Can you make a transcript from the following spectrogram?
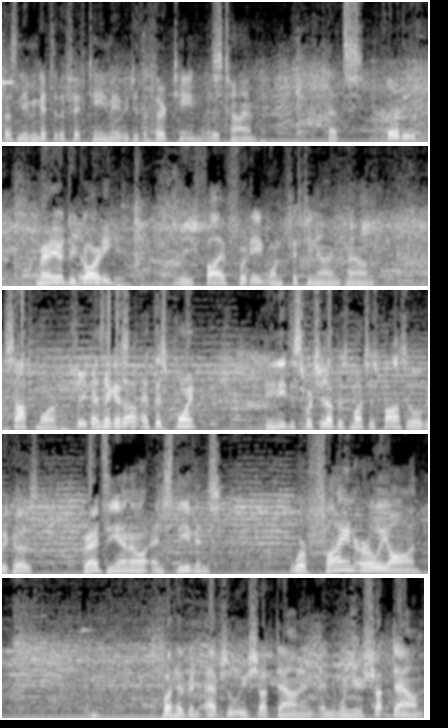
doesn't even get to the 15, maybe to the 13 this time. That's 30. Mario DeGardi, the five foot eight, 159 pound sophomore. As I guess at this point, you need to switch it up as much as possible because Graziano and Stevens were fine early on, but have been absolutely shut down. And, and when you're shut down,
